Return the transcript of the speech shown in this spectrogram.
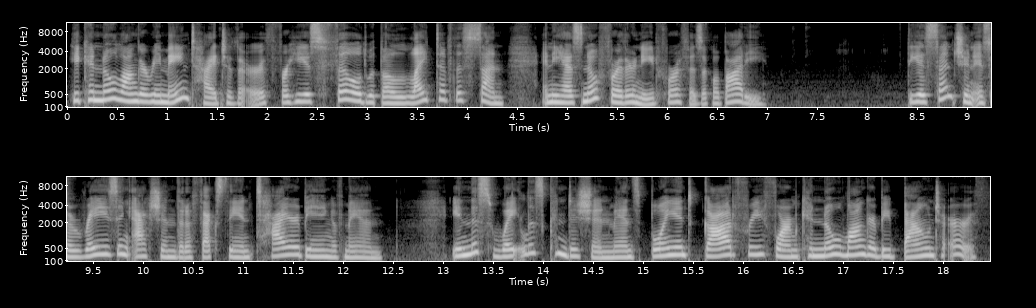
He can no longer remain tied to the earth, for he is filled with the light of the sun, and he has no further need for a physical body. The ascension is a raising action that affects the entire being of man. In this weightless condition, man's buoyant, God free form can no longer be bound to earth.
